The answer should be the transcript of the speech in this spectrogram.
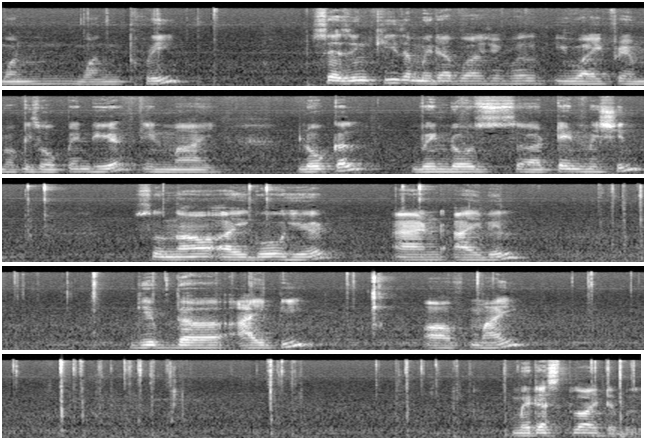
113 so as in key the metasploitable UI framework is opened here in my local Windows uh, 10 machine. So now I go here and I will give the IP of my metasploitable.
